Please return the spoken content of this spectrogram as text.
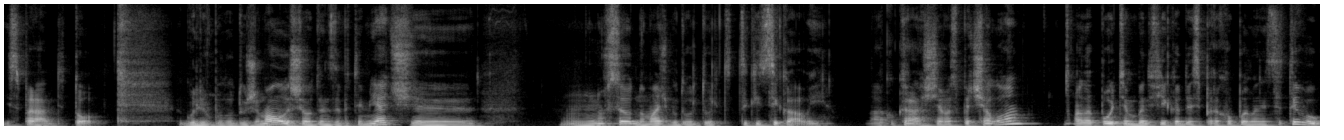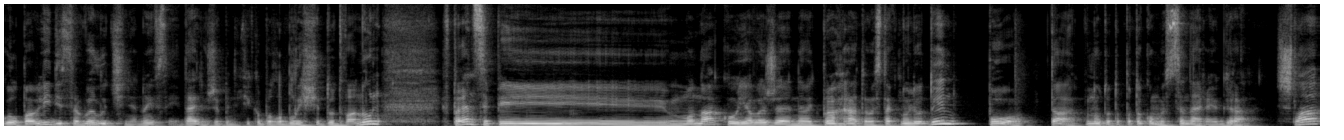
і справді то голів було дуже мало, лише один забитий м'яч. е, Ну, все одно матч був доволі такий цікавий. Монако краще розпочало, але потім Бенфіка десь перехопила ініціативу, гол Павлідіса, вилучення, ну і все. І далі вже Бенфіка була ближче до 2-0. В принципі, Монако, я вважаю, навіть програти ось так 0-1 по, так, ну, тобто, по такому сценарію гра йшла.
